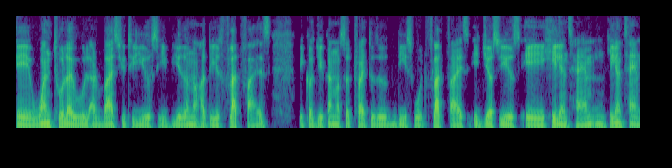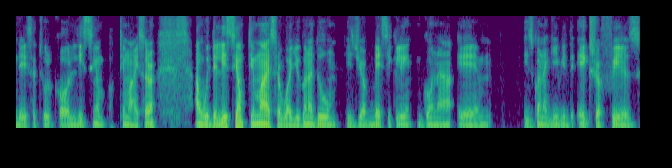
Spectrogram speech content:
uh, one tool I will advise you to use if you don't know how to use flat files, because you can also try to do this with flat files, is just use a Helium 10. In Helium 10, there is a tool called Listing Optimizer. And with the Listing Optimizer, what you're gonna do is you're basically gonna um, is going to give you the extra fields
